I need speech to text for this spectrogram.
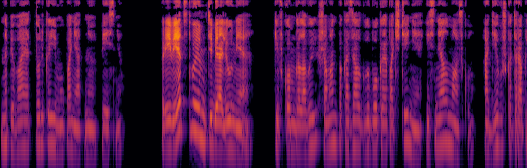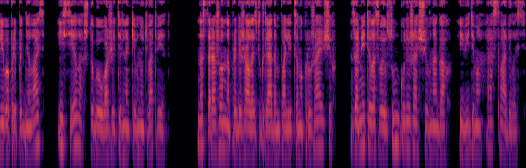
напевая только ему понятную песню. «Приветствуем тебя, Люмия!» Кивком головы шаман показал глубокое почтение и снял маску, а девушка торопливо приподнялась и села, чтобы уважительно кивнуть в ответ. Настороженно пробежалась взглядом по лицам окружающих, заметила свою сумку, лежащую в ногах, и, видимо, расслабилась.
